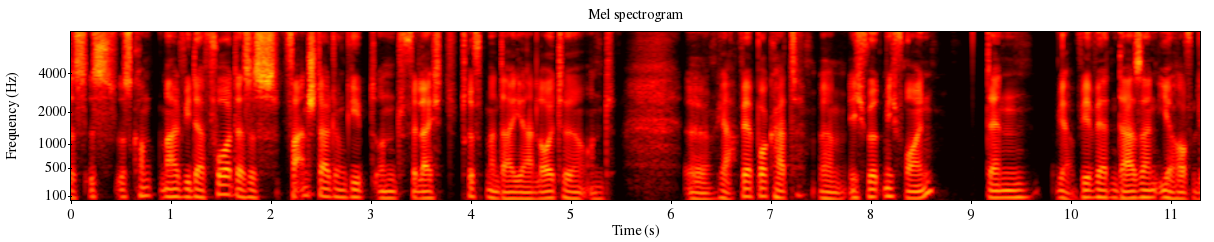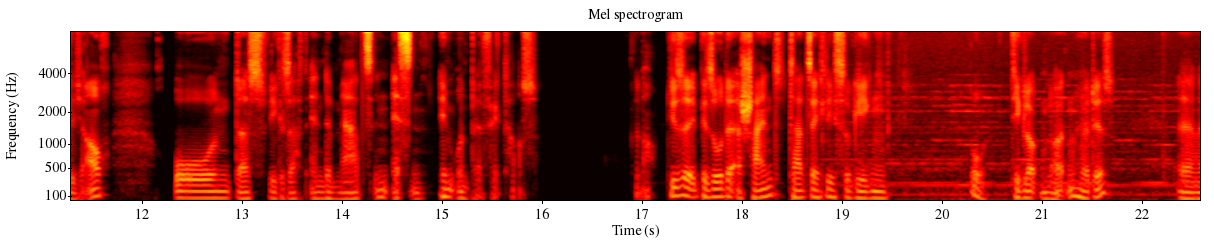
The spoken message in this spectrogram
das ist, es kommt mal wieder vor, dass es Veranstaltungen gibt und vielleicht trifft man da ja Leute und äh, ja, wer Bock hat, äh, ich würde mich freuen, denn ja, wir werden da sein, ihr hoffentlich auch. Und das, wie gesagt, Ende März in Essen im Unperfekthaus. Genau. Diese Episode erscheint tatsächlich so gegen. Oh, die Glocken läuten, hört ihr es? Äh,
